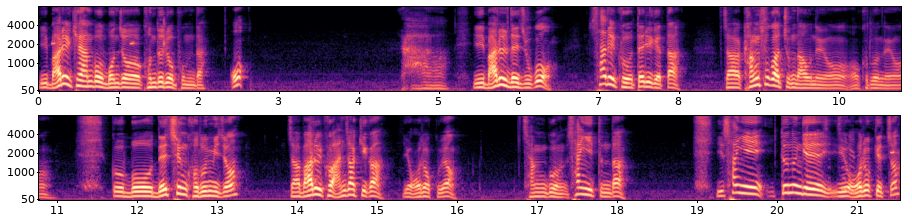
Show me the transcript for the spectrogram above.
이 말을 이렇게 한번 먼저 건드려 봅니다. 어? 야, 이 말을 내주고 살을 그 때리겠다. 자, 강수가 좀 나오네요. 어, 그러네요. 그 뭐 내층 걸음이죠? 자, 말을 그 안 잡기가 이 어렵고요. 장군 상이 뜬다. 이 상이 뜨는 게이 10초 어렵겠죠?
